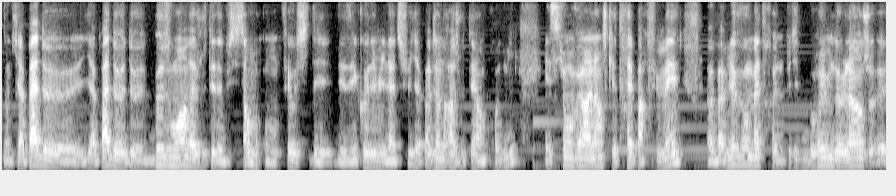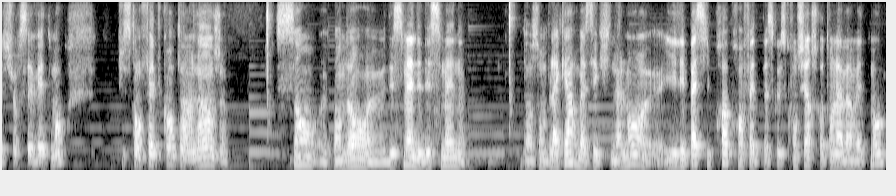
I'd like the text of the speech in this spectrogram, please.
Donc, il n'y a pas de, y a pas de, besoin d'ajouter d'adoucissant. Donc, on fait aussi des, économies là-dessus. Il n'y a pas besoin de rajouter un produit. Et si on veut un linge qui est très parfumé, euh, bah, mieux vaut mettre une petite brume de linge euh, sur ses vêtements. Puisqu'en fait, quand un linge sent euh, pendant des semaines et des semaines dans son placard, bah, c'est que finalement, euh, il n'est pas si propre en fait, parce que ce qu'on cherche quand on lave un vêtement,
